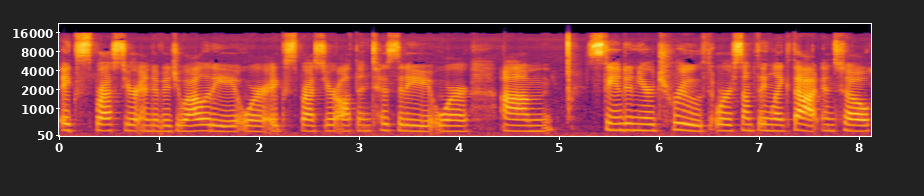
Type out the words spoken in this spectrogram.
express your individuality or express your authenticity or um, stand in your truth or something like that. And so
